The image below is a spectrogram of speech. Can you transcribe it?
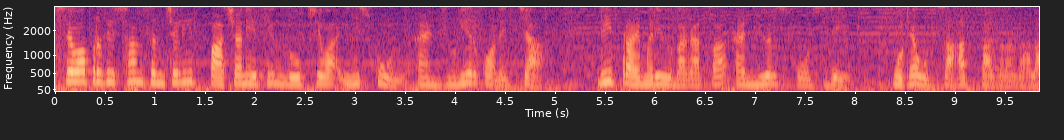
लोकसेवा प्रतिष्ठान संचलित पाषाण येथील Lokseva e school and junior कॉलेजच्या प्री प्रायमरी विभागाचा अॅन्युअल स्पोर्ट्स डे मोठ्या उत्साहात साजरा झाला.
